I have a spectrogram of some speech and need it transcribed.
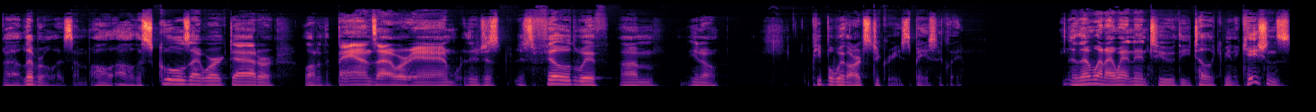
uh, liberalism. All, all the schools I worked at, or a lot of the bands I were in, they're just just filled with, um, you know, people with arts degrees, basically. And then when I went into the telecommunications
